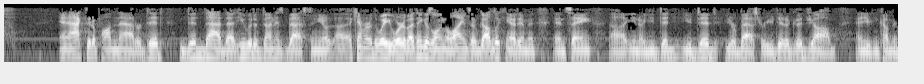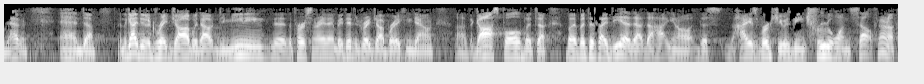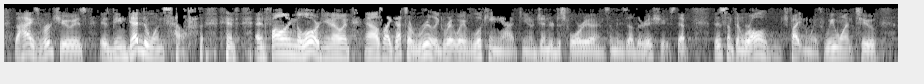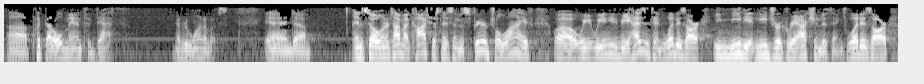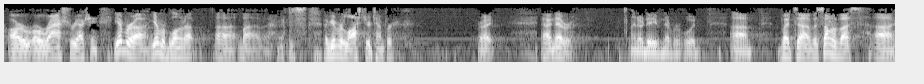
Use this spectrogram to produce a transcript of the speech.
and acted upon that or did did that that he would have done his best. And you know I can't remember the way he worded it but I think it was along the lines of God looking at him and and saying uh, you know you did you did your best or you did a good job and you can come into heaven. And um, and the guy did a great job without demeaning the the person or anything but he did a great job breaking down uh, the gospel, but uh, but but this idea that the you know this the highest virtue is being true to oneself. No, no, the highest virtue is is being dead to oneself and and following the Lord. You know, and and I was like, that's a really great way of looking at you know gender dysphoria and some of these other issues. That this is something we're all fighting with. We want to uh, put that old man to death, every one of us, and. And so, when we're talking about cautiousness in the spiritual life, uh, we, we need to be hesitant. What is our immediate knee jerk reaction to things? What is our, our, our rash reaction? You ever, uh, you ever blown up? Uh, have you ever lost your temper? Right? Uh, never. I know Dave never would. Um, but, uh, but some of us uh,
